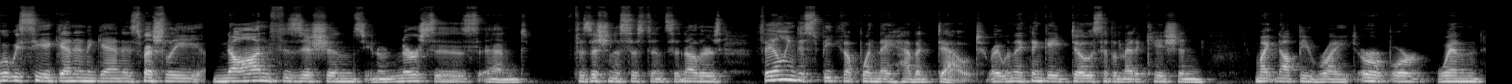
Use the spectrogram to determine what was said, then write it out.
What we see again and again, especially non physicians, you know, nurses and physician assistants and others, failing to speak up when they have a doubt, right? When they think a dose of a medication might not be right, or, or when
